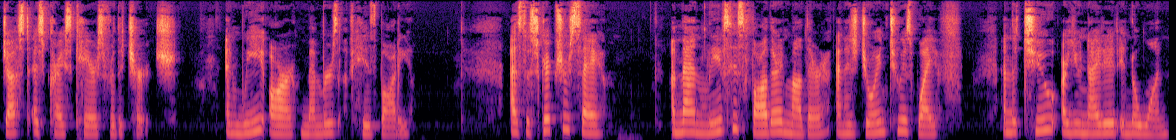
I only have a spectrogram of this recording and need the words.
just as Christ cares for the church. And we are members of his body. As the scriptures say, a man leaves his father and mother and is joined to his wife, and the two are united into one.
